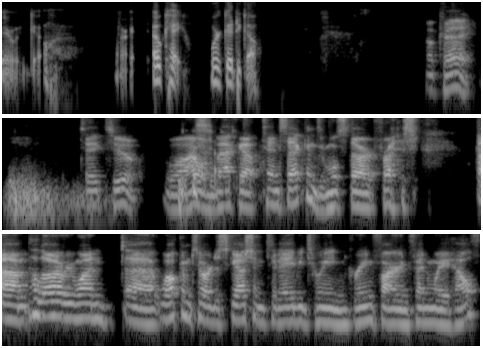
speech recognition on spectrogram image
There we go. All right. Okay, we're good to go. Okay, take two. Well, I will back up 10 seconds and we'll start fresh. Um, hello, everyone. Uh, welcome to our discussion today between Greenphire and Fenway Health.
